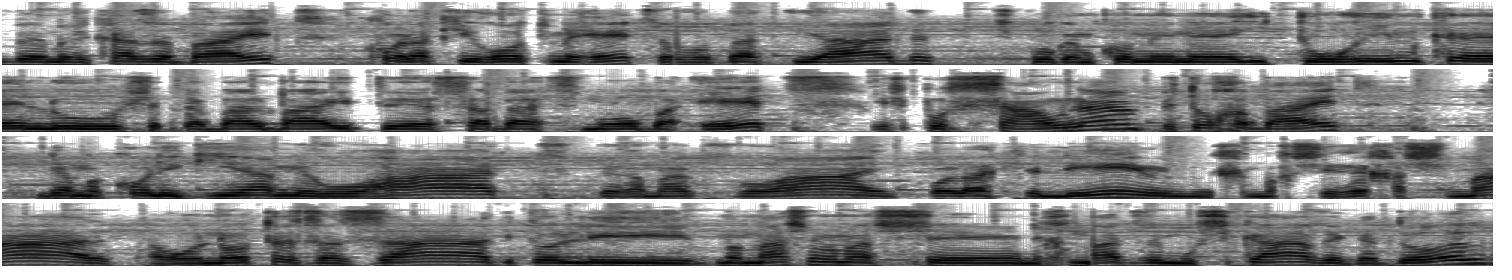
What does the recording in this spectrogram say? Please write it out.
במרכז הבית, כל הקירות מעץ, עבודת יד, יש פה גם כל מיני עיטורים כאלו שהבעל בית אה, עשה בעצמו בעץ, יש פה סאונה בתוך הבית, גם הכל הגיע מרוהט, ברמה גבוהה, עם כל הכלים, עם מכשירי חשמל, ארונות הזזה גדולים, ממש ממש אה, נחמד ומושקע וגדול,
